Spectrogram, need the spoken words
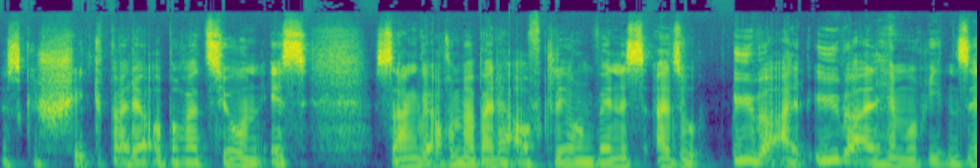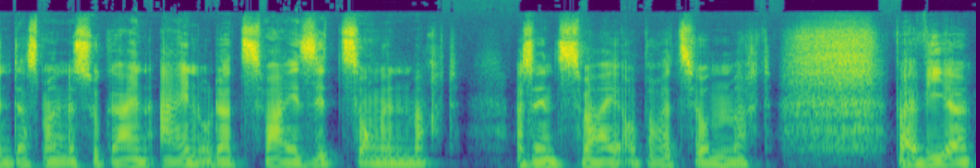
das Geschick bei der Operation ist, sagen wir auch immer bei der Aufklärung, wenn es also überall, überall Hämorrhoiden sind, dass man es sogar in ein oder zwei Sitzungen macht also in zwei Operationen macht, weil wir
